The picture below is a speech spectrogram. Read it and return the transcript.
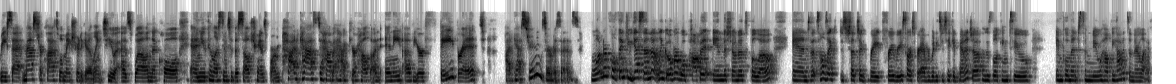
reset masterclass. We'll make sure to get a link to you as well, Nicole. And you can listen to the Self Transform podcast to habit hack your health on any of your favorite podcast streaming services. Wonderful. Thank you. Yes, send that link over. We'll pop it in the show notes below. And that sounds like just such a great free resource for everybody to take advantage of who's looking to implement some new healthy habits in their life.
